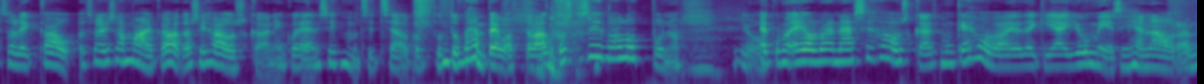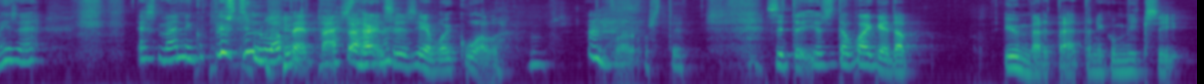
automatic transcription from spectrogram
Se oli, kau- se oli samaan aikaan tosi hauskaa niin kuin ensin, mutta sitten se alkoi tuntua vähän pelottavalta, koska se ei vaan loppunut. Joo. Ja kun ei ollut enää se hauskaa, että mun keho vaan jotenkin jäi jumiin siihen nauramiseen. Ja mä en niin kuin pystynyt lopettamaan sitä. Tähän se siihen voi kuolla. Varmasti. Sitten, ja sitä on vaikeaa ymmärtää, että niin kuin miksi,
